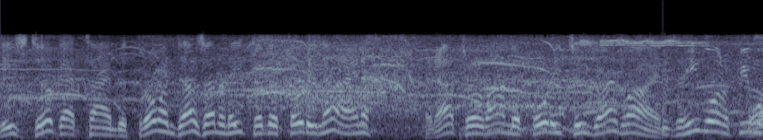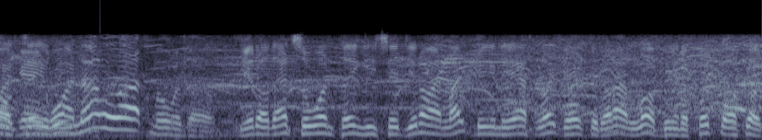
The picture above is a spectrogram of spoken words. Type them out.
He's still got time to throw and does underneath to the 39 and out to around the 42 yard line. He won a few Well, more I'll tell you games. what. Not a lot more, though. You know, that's the one thing he said, you know, I like being the athletic director, but I love being a football coach.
